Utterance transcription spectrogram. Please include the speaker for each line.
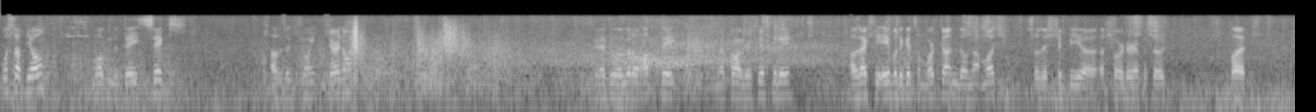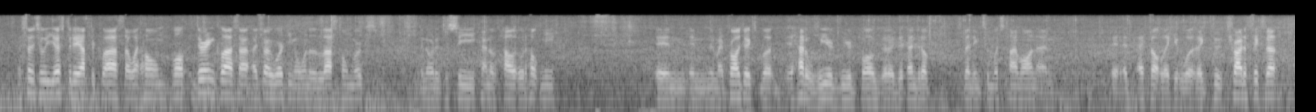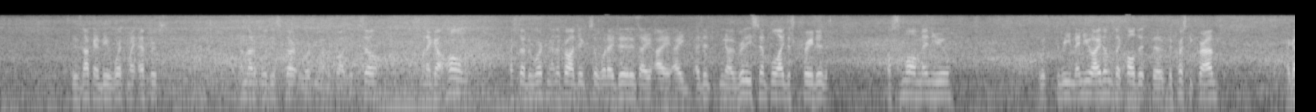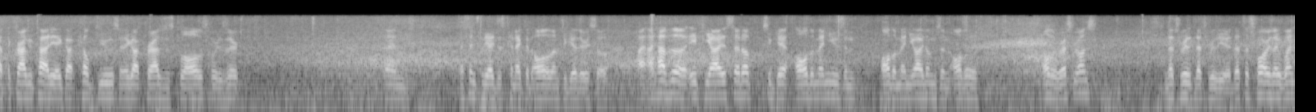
Speaker 1: What's up, y'all? Welcome to day six of the joint journal. I'm gonna do a little update on my progress yesterday. I was actually able to get some work done, though not much, so this should be a, a shorter episode. But essentially, yesterday after class, I went home. Well, during class, I, I tried working on one of the last homeworks in order to see kind of how it would help me in, in, in my projects, but it had a weird, weird bug that I did, ended up spending too much time on, and it, it, I felt like it was like to try to fix that is not going to be worth my efforts. I'm not able to just start working on the project. So when I got home, I started working on the project. So what I did is I, I, I, I did, you know, really simple. I just created a small menu with three menu items. I called it the, the Krusty Krab. I got the Krabby Patty, I got kelp juice, and I got crabs' claws for dessert. And essentially, I just connected all of them together. So I, I have the API set up to get all the menus and all the menu items and all the all the restaurants. And that's really that's really it. That's as far as I went.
